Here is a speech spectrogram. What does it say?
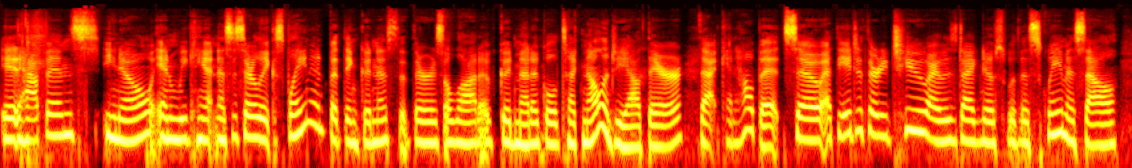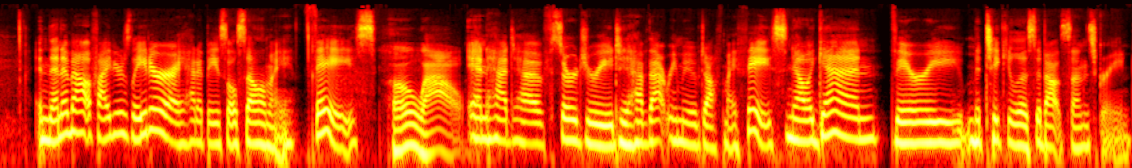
It happens, you know, and we can't necessarily explain it, but thank goodness that there's a lot of good medical technology out there that can help it. So at the age of 32, I was diagnosed with a squamous cell. And then about five years later, I had a basal cell on my face Oh, wow. and had to have surgery to have that removed off my face. Now, again, very meticulous about sunscreen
